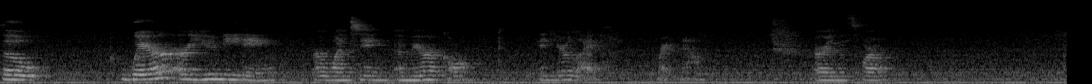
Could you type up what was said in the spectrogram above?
So, where are you needing or wanting a miracle in your life right now or in this world?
